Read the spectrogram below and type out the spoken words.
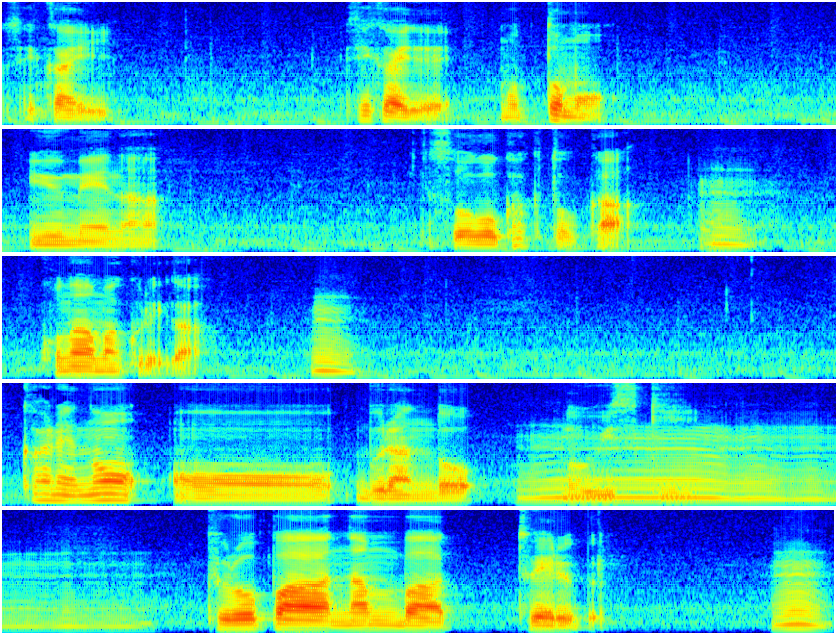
世界世界で最も有名な総合格闘家うんコナー・マクレがうん。彼のブランドのウイスキー。プロパーナンバー12うん。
